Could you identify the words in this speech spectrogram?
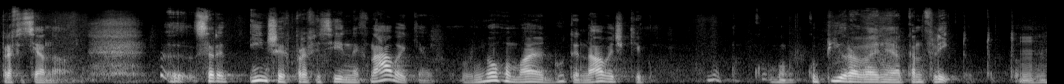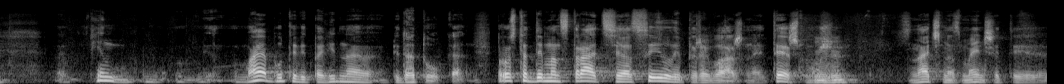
професіоналом. Е, Серед інших професійних навиків в нього мають бути навички ну, купірування конфлікту. Тобто, він має бути відповідна підготовка. Просто демонстрація сили переважної теж може значно зменшити е,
